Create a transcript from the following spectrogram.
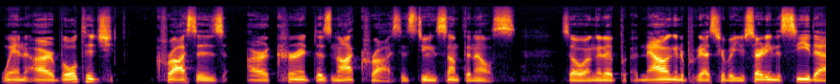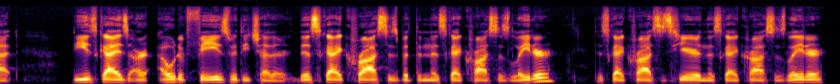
when our voltage crosses, our current does not cross. It's doing something else. So I'm gonna now I'm gonna progress here, but you're starting to see that these guys are out of phase with each other. This guy crosses, but then this guy crosses later. This guy crosses here, and this guy crosses later.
